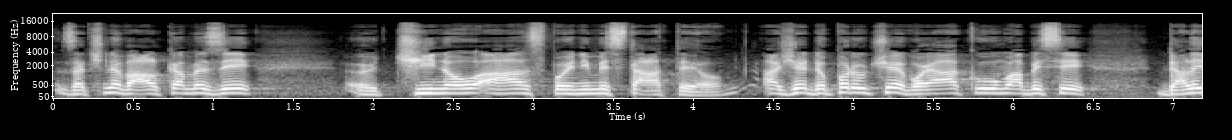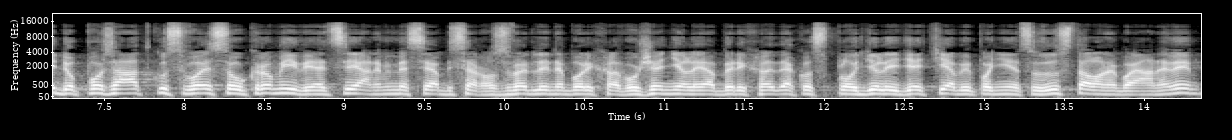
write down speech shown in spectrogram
začne válka mezi e, Čínou a Spojenými státy. Jo. A že doporučuje vojákům, aby si dali do pořádku svoje soukromé věci, já nevím, jestli aby se rozvedli nebo rychle oženili, aby rychle jako splodili děti, aby po ní něco zůstalo, nebo já nevím,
